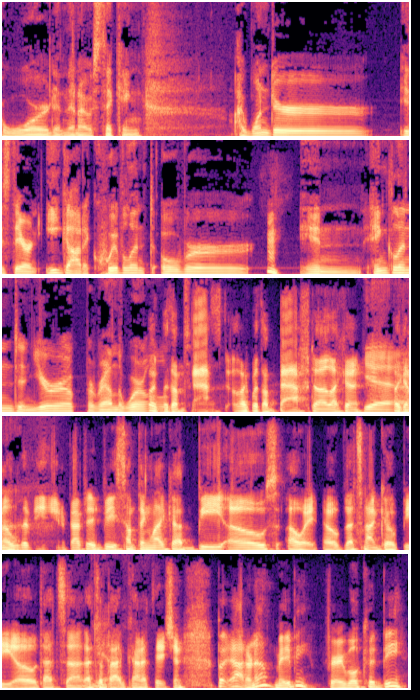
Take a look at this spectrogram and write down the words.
award. And then I was thinking, I wonder is there an EGOT equivalent over hmm. in England and Europe around the world? Like with a BAFTA, like with a BAFTA, like a yeah. like an Olivier BAFTA. It'd be something like a BO. Oh wait, no, that's not go BO. That's uh, that's yeah. a bad connotation. But I don't know. Maybe very well could be.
